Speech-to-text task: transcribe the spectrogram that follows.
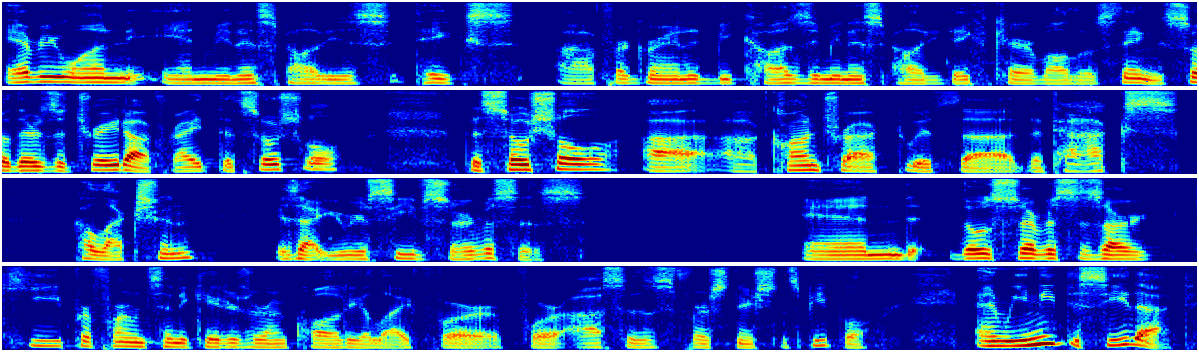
everyone in municipalities takes uh, for granted because the municipality takes care of all those things. So there's a trade off, right? The social, the social contract with the tax collection is that you receive services. And those services are key performance indicators around quality of life for, for us as First Nations people. And we need to see that.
